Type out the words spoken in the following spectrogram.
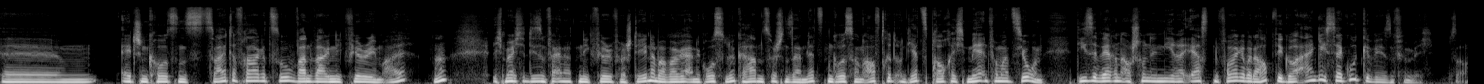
ähm, Agent Coulsons zweite Frage zu. Wann war Nick Fury im All? Ne? Ich möchte diesen veränderten Nick Fury verstehen, aber weil wir eine große Lücke haben zwischen seinem letzten größeren Auftritt und jetzt brauche ich mehr Informationen. Diese wären auch schon in ihrer ersten Folge bei der Hauptfigur eigentlich sehr gut gewesen für mich. So.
